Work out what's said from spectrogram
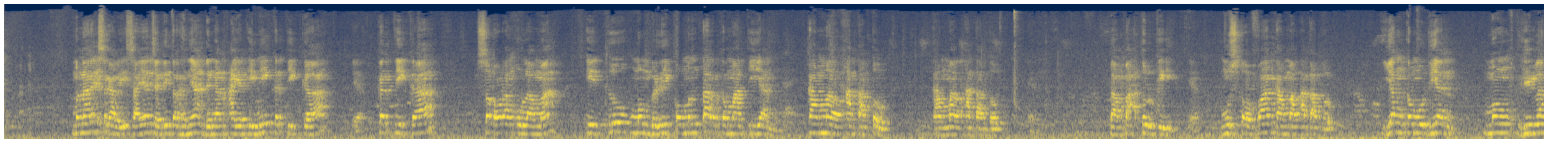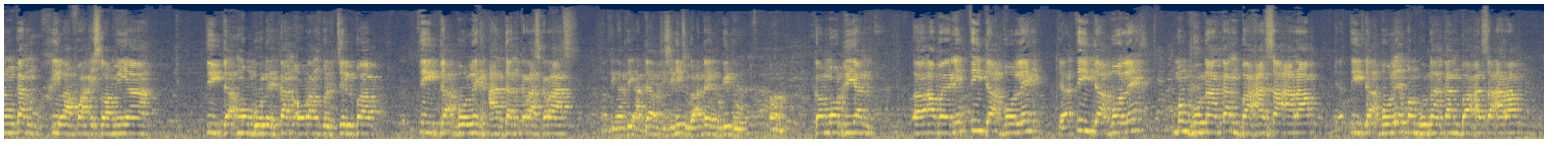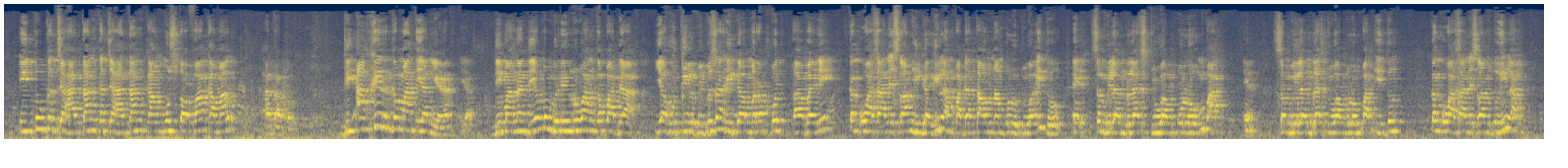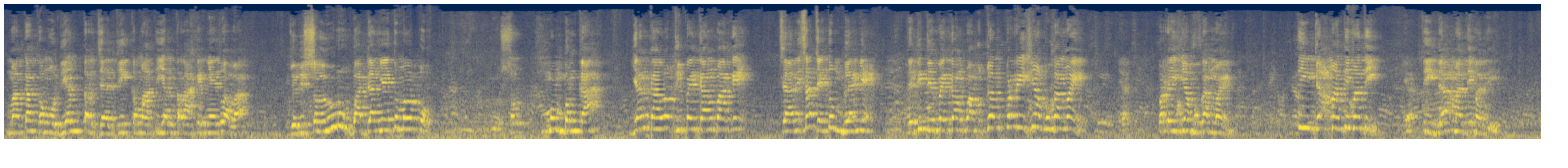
menarik sekali. Saya jadi terhenyak dengan ayat ini ketika ya, ketika seorang ulama itu memberi komentar kematian Kamal Ataturk. Kamal Ataturk, ya. Bapak Turki, ya. Mustafa Kamal Ataturk, yang kemudian menghilangkan khilafah Islamiyah, tidak membolehkan orang berjilbab, tidak boleh adan keras-keras. Nanti-nanti ada di sini juga ada yang begitu. Kemudian uh, apa ini? Tidak boleh ya tidak boleh menggunakan bahasa Arab. Ya, tidak boleh menggunakan bahasa Arab. Itu kejahatan-kejahatan kaum Mustafa Kamal Ataturk di akhir kematiannya ya di mana dia memberi ruang kepada Yahudi lebih besar hingga merebut apa ini kekuasaan Islam hingga hilang pada tahun 62 itu eh 1924 ya 1924 itu kekuasaan Islam itu hilang. Maka kemudian terjadi kematian terakhirnya itu apa? Jadi seluruh badannya itu melepuh. Membengkak. Yang kalau dipegang pakai jari saja itu mblenyek jadi dipegang waktu dan perihnya bukan main. Ya. Perihnya bukan main. Tidak mati-mati. Ya tidak mati-mati.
